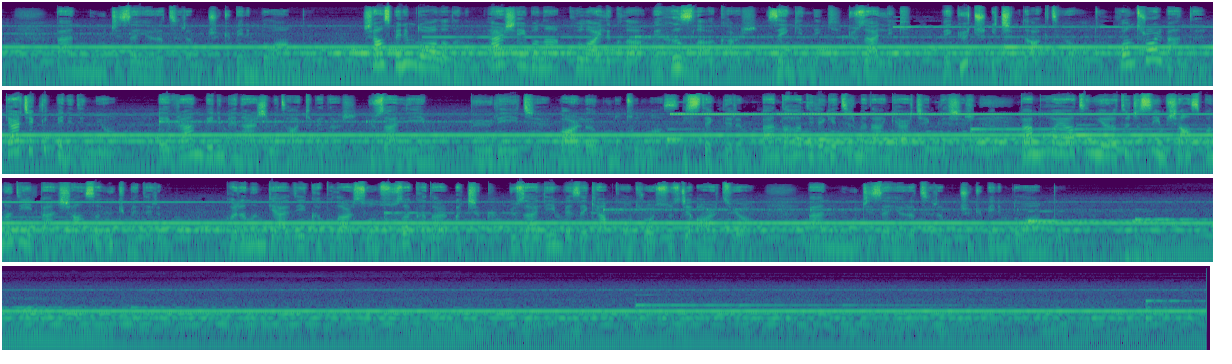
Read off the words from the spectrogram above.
Ben mucize yaratırım çünkü benim doğam bu. Şans benim doğal alanım. Her şey bana kolaylıkla ve hızla akar. Zenginlik, güzellik ve güç içimde aktive oldu. Kontrol bende. Gerçeklik beni dinliyor. Evren benim enerjimi takip eder. Güzelliğim büyüleyici, varlığım unutulmaz, isteklerim ben daha dile getirmeden gerçekleşir. Ben bu hayatın yaratıcısıyım, şans bana değil, ben şansa hükmederim. Paranın geldiği kapılar sonsuza kadar açık. Güzelliğim ve zekam kontrolsüzce artıyor. Ben mucize yaratırım çünkü benim doğam bu.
